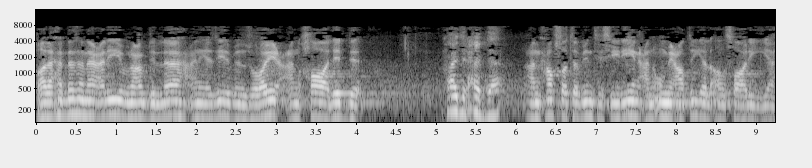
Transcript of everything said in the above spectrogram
قال حدثنا علي بن عبد الله عن يزيد بن زريع عن خالد. خالد الحداء عن حفصة بنت سيرين عن أم عطية الأنصارية.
